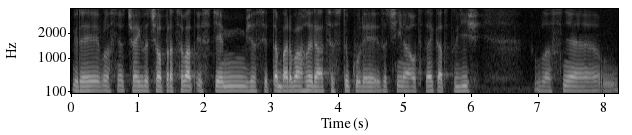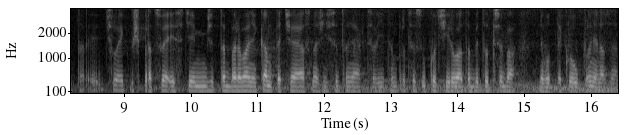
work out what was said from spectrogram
kdy vlastně člověk začal pracovat i s tím, že si ta barva hledá cestu, kudy začíná odtékat, tudíž vlastně tady člověk už pracuje i s tím, že ta barva někam teče a snaží se to nějak celý ten proces ukočírovat, aby to třeba neodteklo úplně na zem.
